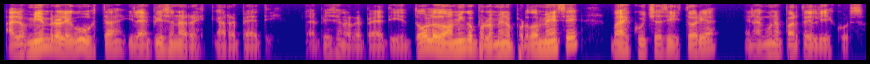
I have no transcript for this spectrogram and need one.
a los miembros les gusta y la empiezan a repetir. La empiezan a repetir. Todos los domingos, por lo menos por dos meses, vas a escuchar esa historia en alguna parte del discurso.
